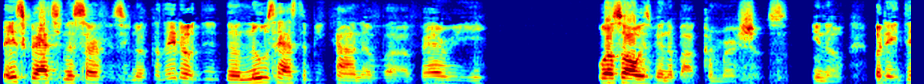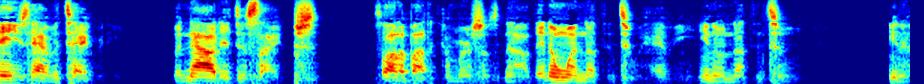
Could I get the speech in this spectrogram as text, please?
They scratching the surface, you know, because they don't. The, the news has to be kind of uh, very. Well, it's always been about commercials, you know, but they did used to have integrity. But now they're just like, psh, it's all about the commercials now. They don't want nothing too heavy, you know, nothing too, you know,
